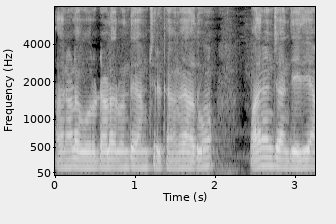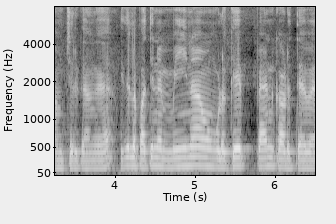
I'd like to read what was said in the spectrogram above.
அதனால் ஒரு டாலர் வந்து அனுப்பிச்சிருக்காங்க அதுவும் பதினஞ்சாந்தேதி அனுப்பிச்சிருக்காங்க இதில் பார்த்தீங்கன்னா மெயினாக உங்களுக்கு பேன் கார்டு தேவை.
